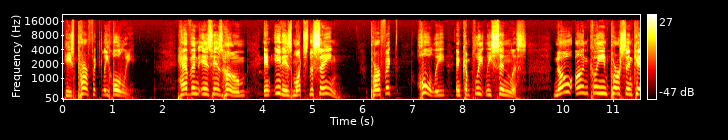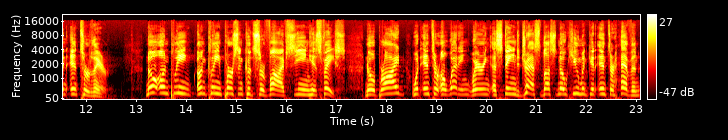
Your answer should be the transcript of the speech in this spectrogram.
He's perfectly holy. Heaven is his home, and it is much the same. Perfect, holy, and completely sinless. No unclean person can enter there. No unclean, unclean person could survive seeing his face. No bride would enter a wedding wearing a stained dress, thus, no human can enter heaven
